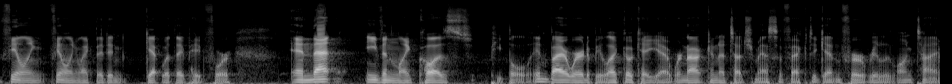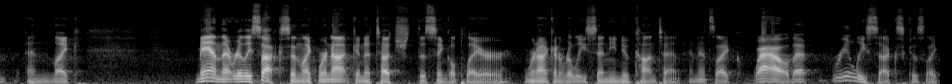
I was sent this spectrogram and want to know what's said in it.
feeling feeling like they didn't get what they paid for, and that even like caused people in Bioware to be like, okay, yeah, we're not going to touch Mass Effect again for a really long time, and like. Man, that really sucks. And like, we're not going to touch the single player. We're not going to release any new content. And it's like, wow, that really sucks because like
